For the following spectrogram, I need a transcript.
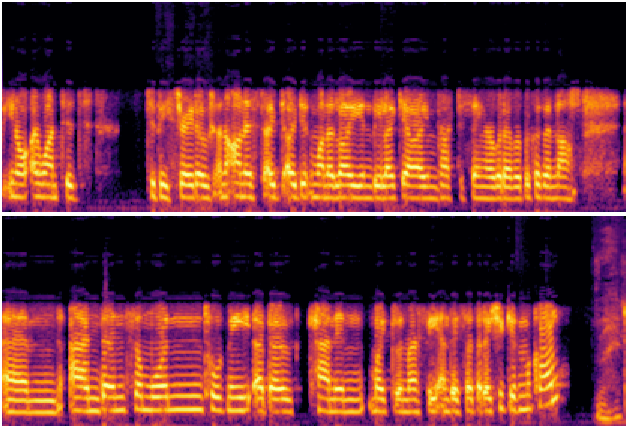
you know, I wanted to be straight out and honest. I, I didn't want to lie and be like, yeah, I'm practicing or whatever because I'm not. Um, and then someone told me about Canon Michael Murphy and they said that I should give him a call. Right.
